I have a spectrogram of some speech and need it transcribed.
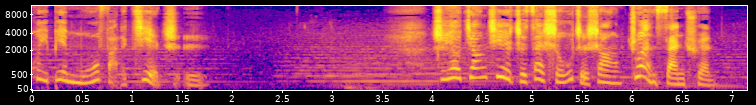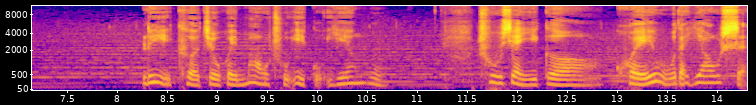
会变魔法的戒指，只要将戒指在手指上转三圈，立刻就会冒出一股烟雾。出现一个魁梧的妖神，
